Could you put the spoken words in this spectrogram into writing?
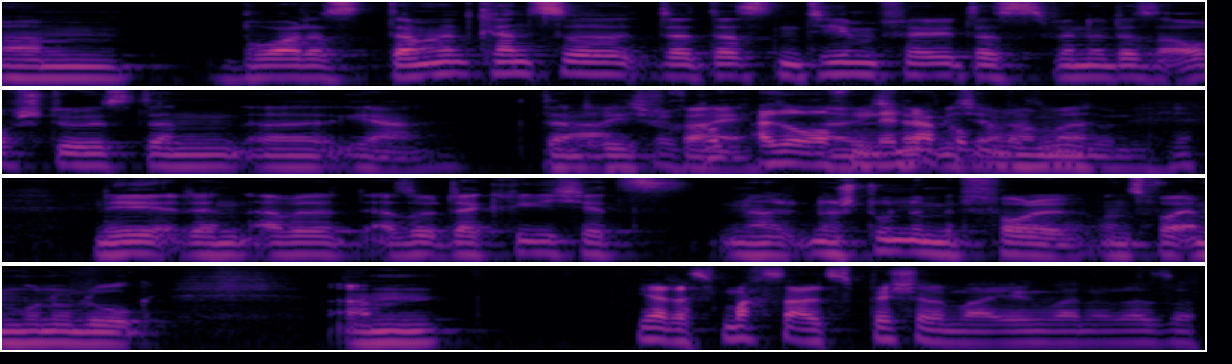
Ähm, boah, das, damit kannst du, das, das ist ein Themenfeld, das, wenn du das aufstößt, dann, äh, ja, dann ja, drehe ich frei. also auf den Nenner kommt man mal, nicht, ja? Nee, dann, aber also da kriege ich jetzt eine, eine, Stunde mit voll, und zwar im Monolog. Ähm, ja, das machst du als Special mal irgendwann oder so.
